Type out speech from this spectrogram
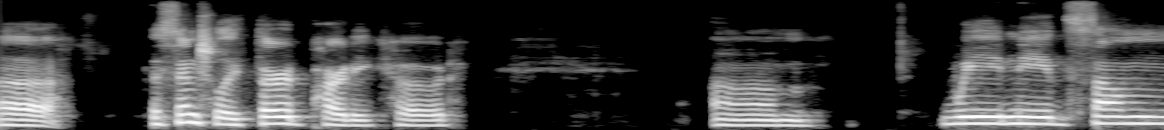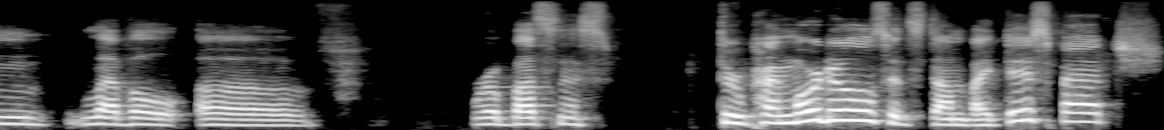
uh, essentially third-party code. Um, we need some level of robustness through primordials. It's done by dispatch.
